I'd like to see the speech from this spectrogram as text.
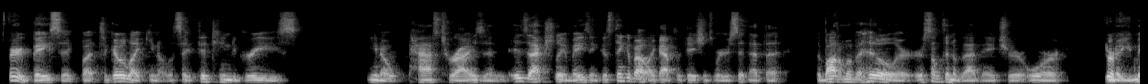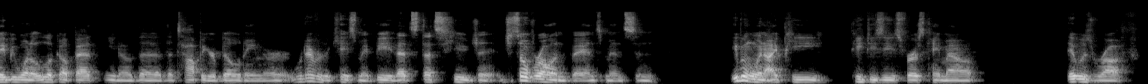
it's very basic, but to go like you know let's say 15 degrees, you know past horizon is actually amazing because think about like applications where you're sitting at the the bottom of a hill or, or something of that nature or you know you maybe want to look up at you know the the top of your building or whatever the case may be. That's that's huge and just overall advancements. And even when ip ptzs first came out it was rough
